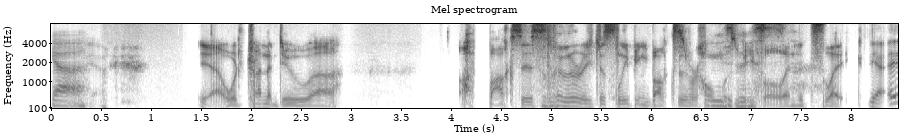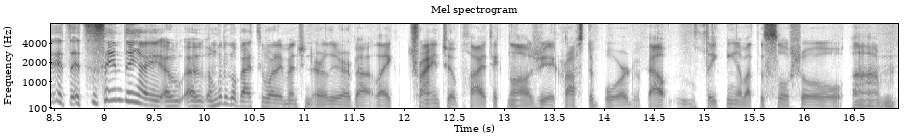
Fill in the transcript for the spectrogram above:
Yeah. Yeah. Yeah we're trying to do uh boxes, literally just sleeping boxes for homeless Jesus. people, and it's like yeah, it's it's the same thing. I, I I'm going to go back to what I mentioned earlier about like trying to apply technology across the board without thinking about the social um,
